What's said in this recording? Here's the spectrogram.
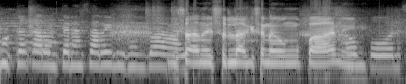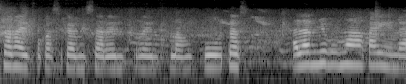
magkakaroon ka ng sarili mong bahay. Nasanay sa lagi sa nangungupahan eh. Opo, nasanay po kasi kami sa rent-rent lang po. Tapos, alam niyo po mga kaina,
